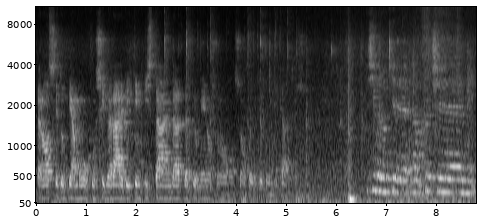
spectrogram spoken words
però se dobbiamo considerare dei tempi standard più o meno sono, sono quelli che ho indicato. Ci volevo chiedere, la croce ehm,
